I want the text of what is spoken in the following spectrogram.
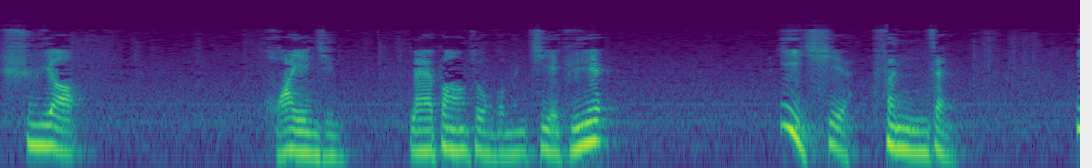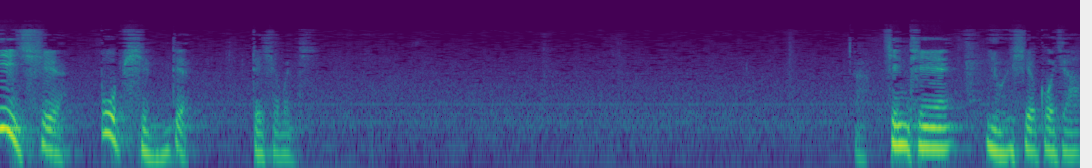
需要《华严经》来帮助我们解决一切纷争、一切不平的这些问题。啊今天有一些国家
